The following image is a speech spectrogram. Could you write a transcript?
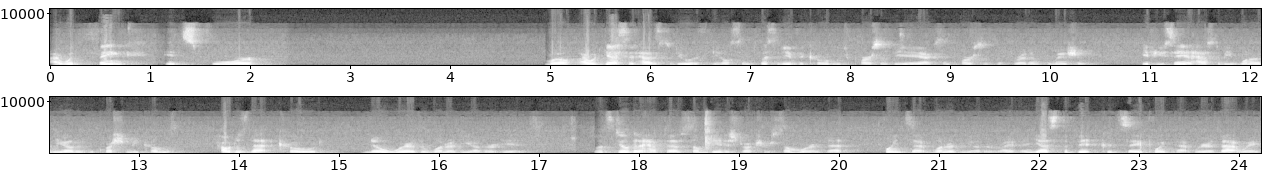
I would think it's for well, I would guess it has to do with, you know, simplicity of the code which parses the AX and parses the thread information. If you say it has to be one or the other, the question becomes, how does that code know where the one or the other is? So it's still going to have to have some data structure somewhere that points at one or the other, right? And yes, the bit could say point that way or that way,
